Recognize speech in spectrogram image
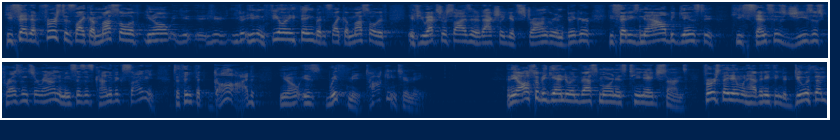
He said at first it's like a muscle. If you know, you, you, you, he didn't feel anything, but it's like a muscle. If, if you exercise it, it actually gets stronger and bigger. He said he's now begins to, he senses Jesus' presence around him. He says it's kind of exciting to think that God, you know, is with me, talking to me. And he also began to invest more in his teenage sons. First, they didn't want to have anything to do with him.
